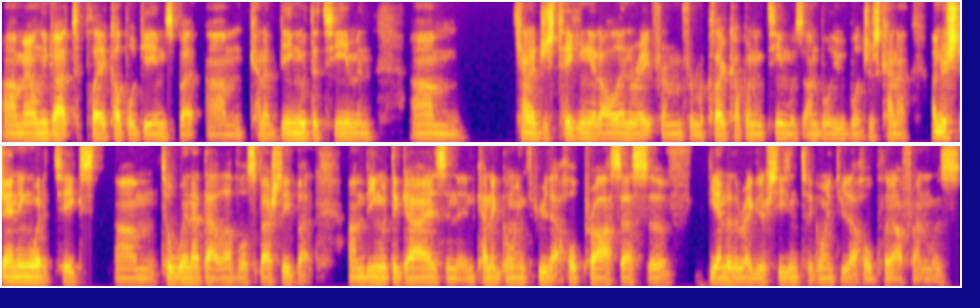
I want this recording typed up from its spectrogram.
um, I only got to play a couple games, but um, kind of being with the team and um, kind of just taking it all in right from from a Clark Cup winning team was unbelievable. Just kind of understanding what it takes um, to win at that level, especially, but um, being with the guys and, and kind of going through that whole process of the end of the regular season to going through that whole playoff run was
